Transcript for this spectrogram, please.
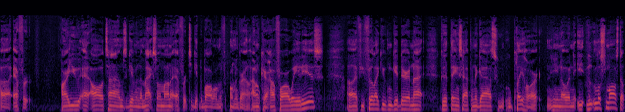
Uh, effort. Are you at all times giving the maximum amount of effort to get the ball on the, on the ground? I don't care how far away it is. Uh, if you feel like you can get there or not, good things happen to guys who, who play hard, you know, and little small stuff.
